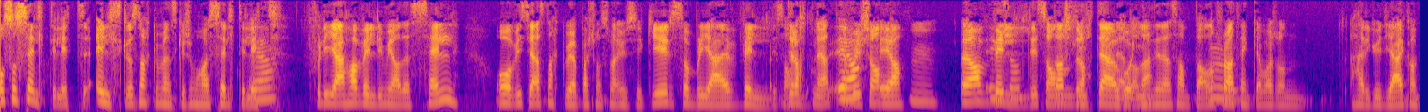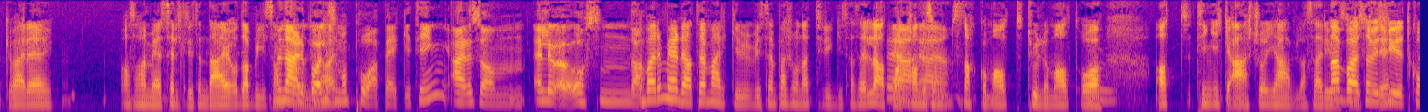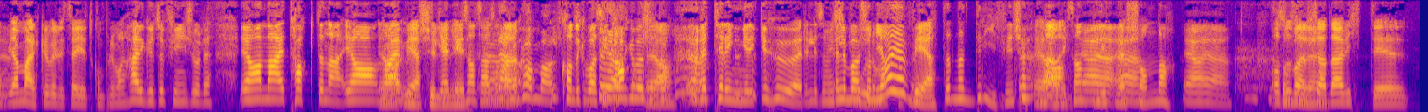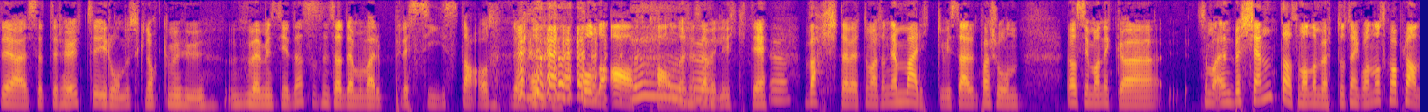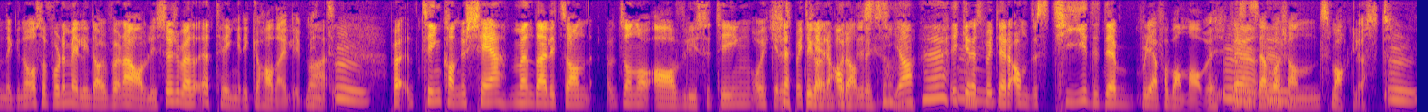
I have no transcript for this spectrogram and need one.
Også selvtillit. Jeg elsker å snakke med mennesker som har selvtillit. Ja. Fordi jeg har veldig mye av det selv. Og hvis jeg snakker med en person som er usikker, så blir jeg veldig sånn Dratt ned. Jeg Ja. blir sånn Ja, Mm. Ja, veldig sånn da sliter jeg å gå inn i den samtalen, for Mm. da tenker jeg bare sånn Herregud, jeg kan ikke være Altså ha mer selvtillit enn deg, og da blir samtalen Men er det på liksom å påpeke ting? Er det sånn Eller åssen da? Bare mer det at jeg merker hvis en person er trygg i seg selv, da, at man Ja, kan ja, liksom ja. snakke om alt, tulle om alt, og Mm. At ting ikke er så jævla seriøst Nei, bare sånn hvis du gir et kom Jeg merker det veldig hvis jeg gir et kompliment. 'Herregud, så fin kjole'. Ja, nei, takk, den er Ja, nei, Ja, vet ikke. Ikke sant? Så er sånn der, kan du ikke bare si takk? Ja. Jeg trenger ikke høre liksom Eller bare sånn Ja, jeg vet det, den er dritfin. Kjøpt den Ja. der, ikke sant. Ja, ja, Litt mer sånn, da. Ja, ja. Og så syns jeg det er viktig, det jeg setter høyt, ironisk nok med hun ved min side, så syns jeg det må være presist, da. Og det å holde, avtaler syns jeg er veldig viktig. Ja. Verste jeg vet om er sånn Jeg merker hvis det er en person La oss si man ikke som En bekjent da, som han har møtt, og så tenker man nå skal man planlegge noe, og så får du melding dagen før den er avlyser. Så bare jeg, trenger ikke ha deg i livet mitt. Mm. For Ting kan jo skje, men det er litt sånn, sånn å avlyse ting og ikke respektere andres liksom. ja, Ikke respektere andres tid, det blir jeg forbanna over. Det syns jeg er bare sånn smakløst. Mm.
